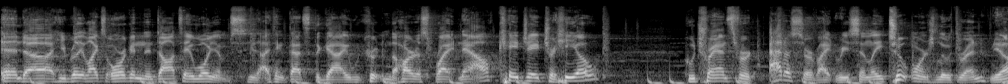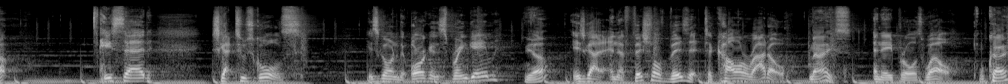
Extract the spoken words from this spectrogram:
And uh, he really likes Oregon and Donte Williams. He- I think that's the guy recruiting the hardest right now. KJ Trujillo, who transferred out of Servite recently to Orange Lutheran. Yep. He said he's got two schools. He's going to the Oregon spring game. Yep. He's got an official visit to Colorado Nice. in April as well. Okay.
